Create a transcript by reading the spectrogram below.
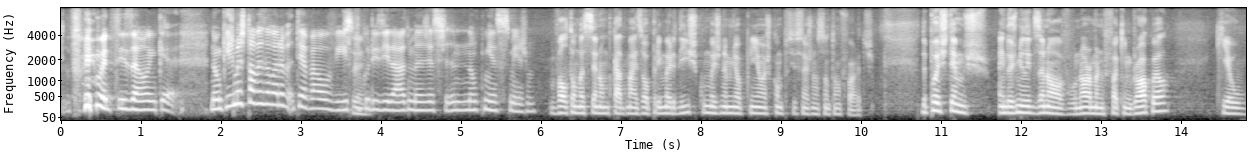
Foi uma decisão em que não quis, mas talvez agora até vá ouvir, Sim. por curiosidade, mas esses não conheço mesmo. volta uma cena um bocado mais ao primeiro disco, mas na minha opinião as composições não são tão fortes. Depois temos, em 2019, o Norman fucking Rockwell, que é o,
